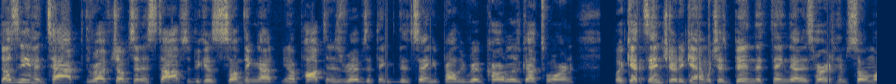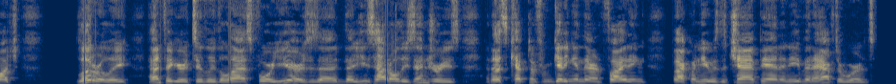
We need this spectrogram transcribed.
doesn't even tap. The ref jumps in and stops it because something got you know popped in his ribs. I think they're saying probably rib cartilage got torn, but gets injured again, which has been the thing that has hurt him so much, literally and figuratively, the last four years. Is that, that he's had all these injuries, and that's kept him from getting in there and fighting back when he was the champion, and even afterwards.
